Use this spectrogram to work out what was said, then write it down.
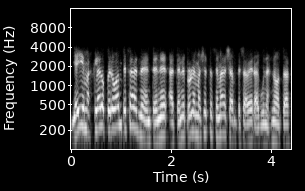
y ahí es más claro, pero va a empezar a tener, a tener problemas. Yo esta semana ya empecé a ver algunas notas,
